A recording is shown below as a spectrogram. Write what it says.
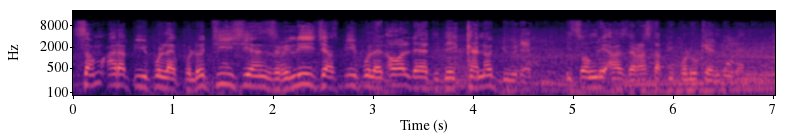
some other people like politicians, religious people and all that, they cannot do that. It's only us, the Rasta people, who can do that.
